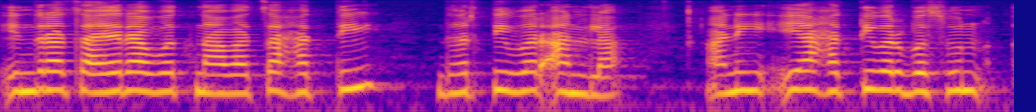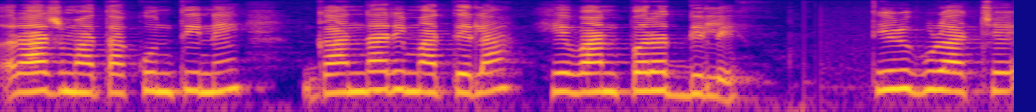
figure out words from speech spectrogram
इंद्राचा ऐरावत नावाचा हत्ती धरतीवर आणला आणि या हत्तीवर बसून राजमाता कुंतीने गांधारी मातेला हे वाण परत दिले. तिळगुळाचे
